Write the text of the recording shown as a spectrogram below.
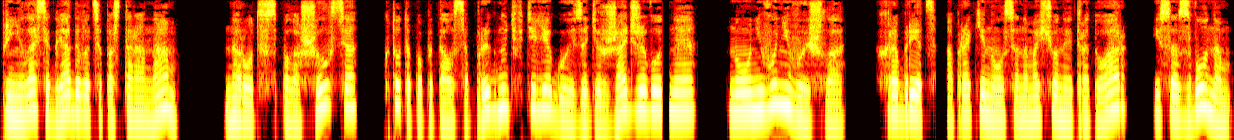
принялась оглядываться по сторонам, народ всполошился, кто-то попытался прыгнуть в телегу и задержать животное, но у него не вышло. Храбрец опрокинулся на мощеный тротуар и со звоном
